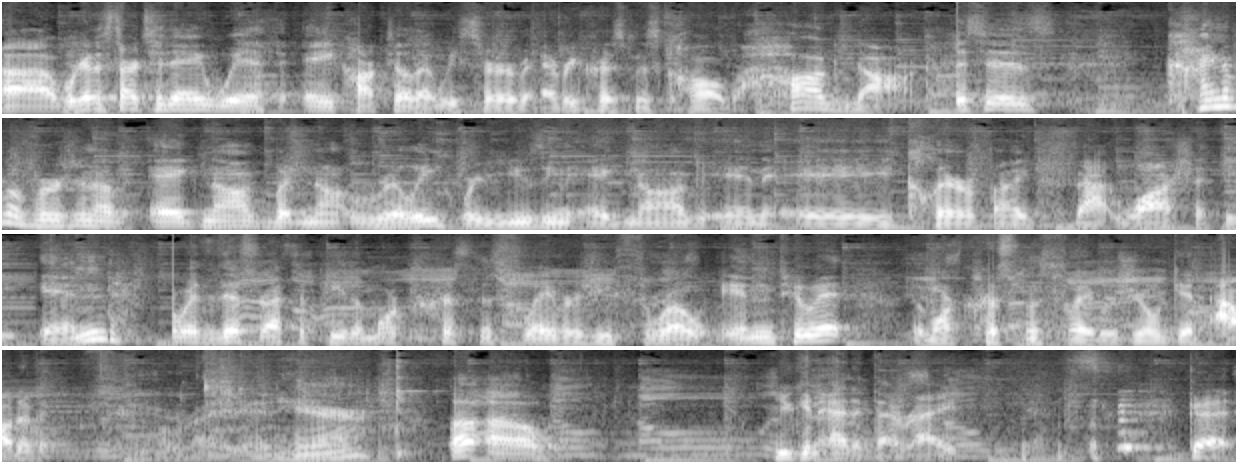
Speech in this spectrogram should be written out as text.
Uh, we're gonna start today with a cocktail that we serve every Christmas called Hognog. This is kind of a version of eggnog, but not really. We're using eggnog in a clarified fat wash at the end. With this recipe, the more Christmas flavors you throw into it, the more Christmas flavors you'll get out of it. Right in here. Uh-oh. You can edit that, right? Good.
